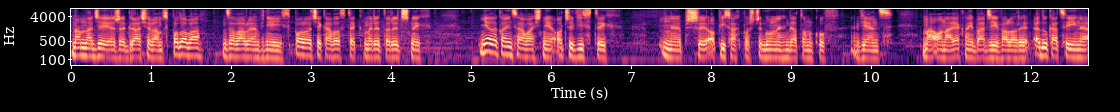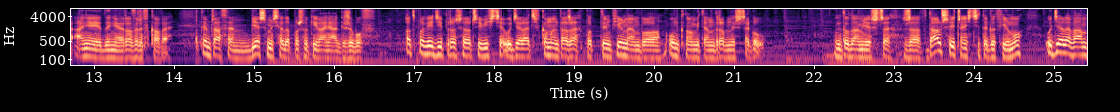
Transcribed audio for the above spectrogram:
Mam nadzieję, że gra się Wam spodoba. Zawarłem w niej sporo ciekawostek merytorycznych nie do końca właśnie oczywistych e, przy opisach poszczególnych gatunków, więc ma ona jak najbardziej walory edukacyjne, a nie jedynie rozrywkowe. Tymczasem bierzmy się do poszukiwania grzybów. Odpowiedzi proszę oczywiście udzielać w komentarzach pod tym filmem, bo umknął mi ten drobny szczegół. Dodam jeszcze, że w dalszej części tego filmu udzielę Wam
